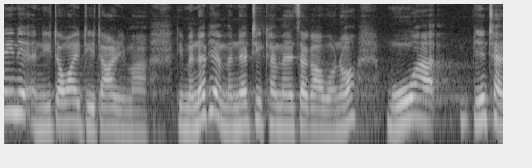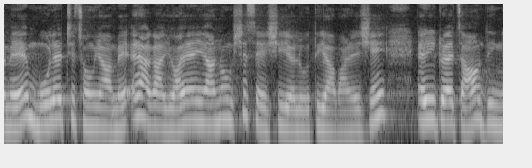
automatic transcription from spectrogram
လေးနဲ့အနီးတစ်ဝိုက်ဒေတာတွေမှာဒီမနက်ဖြန်မနက်ထိခံမှန်းချက်ကပေါ့နော်မိုးကပြင်းထန်မယ်မိုးလည်းထစ်ချုံရမယ်အဲ့ဒါကရွာရန်ရာနှုန်း80ရှိရလို့သိရပါတယ်ရှင်အဲ့ဒီအတွက်ကြောင့်ဒီင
